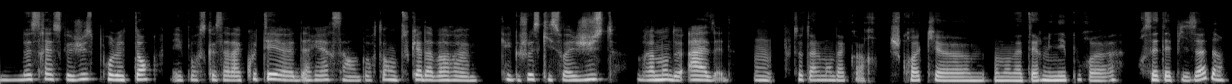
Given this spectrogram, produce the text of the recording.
ne serait-ce que juste pour le temps et pour ce que ça va coûter derrière. C'est important en tout cas d'avoir quelque chose qui soit juste vraiment de A à Z. Mm, totalement d'accord. Je crois que euh, en a terminé pour, euh, pour cet épisode. En tout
